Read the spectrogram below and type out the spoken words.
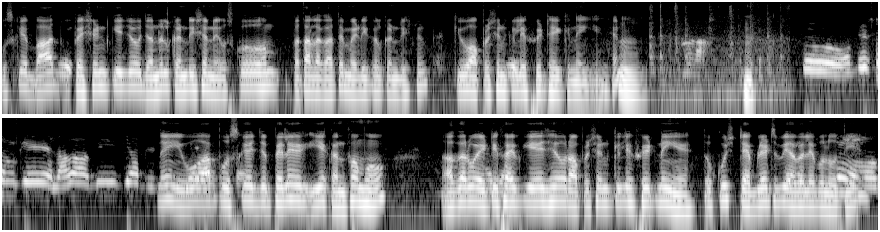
उसके बाद पेशेंट की जो जनरल कंडीशन है उसको हम पता लगाते हैं मेडिकल कंडीशन कि वो ऑपरेशन के लिए फिट है कि नहीं है है ना? हम्म। तो ऑपरेशन के अलावा अभी क्या नहीं वो आप उसके जब पहले ये कंफर्म हो अगर वो 85 की एज है और ऑपरेशन के लिए फिट नहीं है तो कुछ टेबलेट्स भी अवेलेबल होती है। हैं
